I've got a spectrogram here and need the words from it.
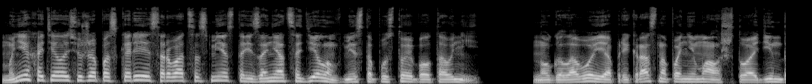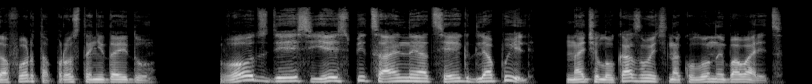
Мне хотелось уже поскорее сорваться с места и заняться делом вместо пустой болтовни. Но головой я прекрасно понимал, что один до форта просто не дойду. «Вот здесь есть специальный отсек для пыль», начал указывать на кулоны баварец.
